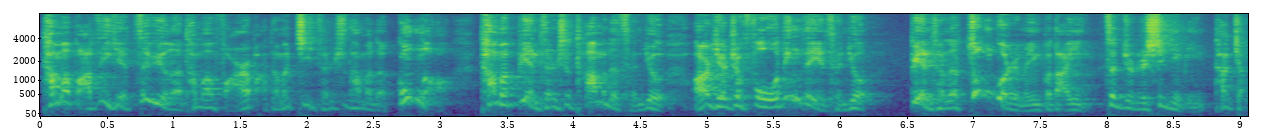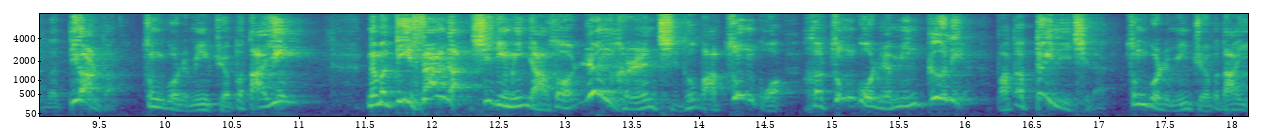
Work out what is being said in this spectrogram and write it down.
他们把这些罪恶，他们反而把他们继承是他们的功劳，他们变成是他们的成就，而且是否定这些成就，变成了中国人民不答应。这就是习近平他讲的第二个，中国人民绝不答应。那么第三个，习近平讲说，任何人企图把中国和中国人民割裂，把它对立起来，中国人民绝不答应。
